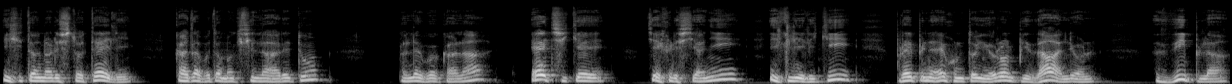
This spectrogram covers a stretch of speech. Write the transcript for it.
είχε τον Αριστοτέλη κάτω από το μαξιλάρι του το λέγω καλά, έτσι και, και οι χριστιανοί, οι κληρικοί πρέπει να έχουν το ιερόν πιδάλιον δίπλα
